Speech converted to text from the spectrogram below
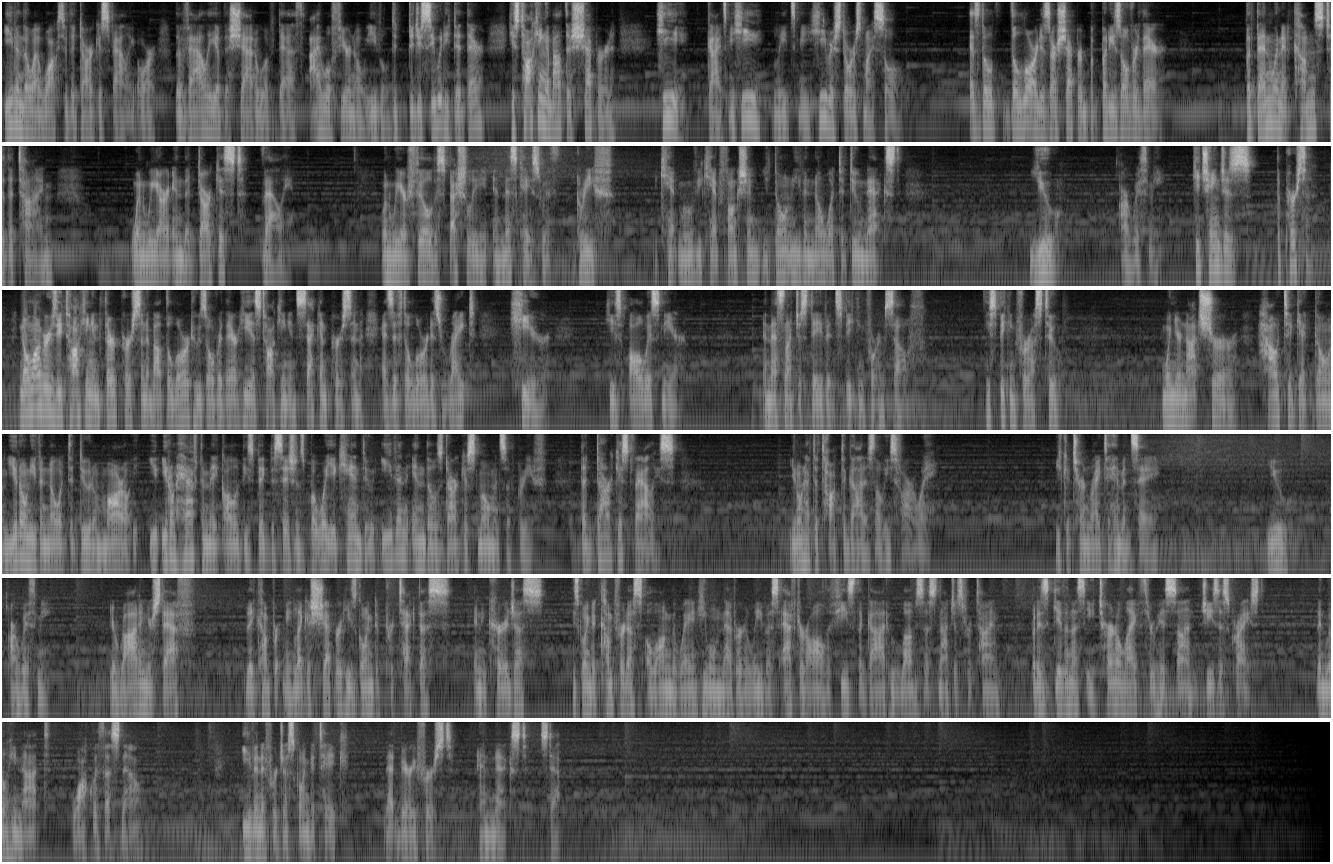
Even though I walk through the darkest valley or the valley of the shadow of death, I will fear no evil. Did, did you see what he did there? He's talking about the shepherd. He guides me, he leads me, he restores my soul. As though the Lord is our shepherd, but, but he's over there. But then when it comes to the time when we are in the darkest valley, when we are filled, especially in this case, with grief, you can't move, you can't function, you don't even know what to do next you are with me. He changes the person. No longer is he talking in third person about the Lord who's over there. He is talking in second person as if the Lord is right here. He's always near. And that's not just David speaking for himself. He's speaking for us too. When you're not sure how to get going, you don't even know what to do tomorrow, you, you don't have to make all of these big decisions, but what you can do, even in those darkest moments of grief, the darkest valleys, you don't have to talk to God as though He's far away. You could turn right to Him and say, You are with me. Your rod and your staff, they comfort me. Like a shepherd, He's going to protect us and encourage us. He's going to comfort us along the way, and He will never leave us. After all, if He's the God who loves us not just for time, but has given us eternal life through His Son, Jesus Christ, then will He not walk with us now? Even if we're just going to take that very first and next step.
